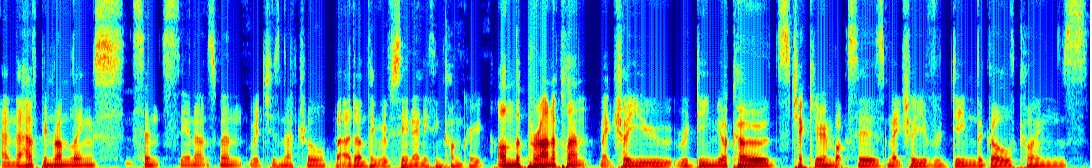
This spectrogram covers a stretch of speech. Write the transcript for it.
and there have been rumblings since the announcement, which is natural, but I don't think we've seen anything concrete. On the Piranha Plant, make sure you redeem your codes, check your inboxes, make sure you've redeemed the gold coins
